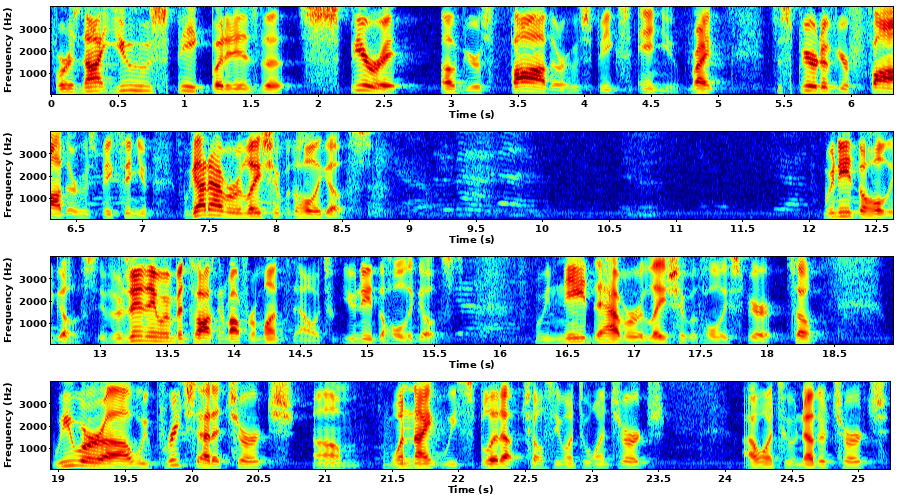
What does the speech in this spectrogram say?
For it is not you who speak, but it is the Spirit of your Father who speaks in you, right? It's the Spirit of your Father who speaks in you. we got to have a relationship with the Holy Ghost. We need the Holy Ghost. If there's anything we've been talking about for a month now, it's you need the Holy Ghost. We need to have a relationship with Holy Spirit. So we were uh, we preached at a church. Um, one night we split up. Chelsea went to one church. I went to another church.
